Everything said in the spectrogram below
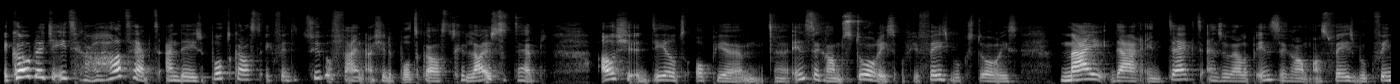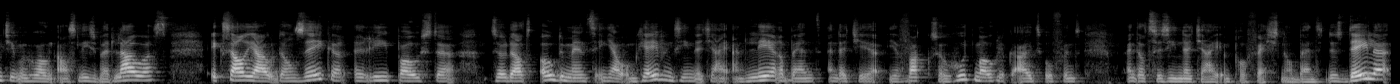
Ik hoop dat je iets gehad hebt aan deze podcast. Ik vind het super fijn als je de podcast geluisterd hebt als je het deelt op je uh, Instagram stories of je Facebook stories, mij daarin tagt. En zowel op Instagram als Facebook vind je me gewoon als Lisbeth Lauwers. Ik zal jou dan zeker reposten, zodat ook de mensen in jouw omgeving zien dat jij aan het leren bent en dat je je vak zo goed mogelijk uitoefent. En dat ze zien dat jij een professional bent. Dus delen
